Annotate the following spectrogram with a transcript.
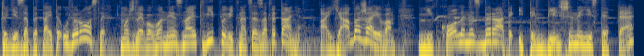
Тоді запитайте у дорослих, можливо, вони знають відповідь на це запитання. А я бажаю вам ніколи не збирати і тим більше не їсти те,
